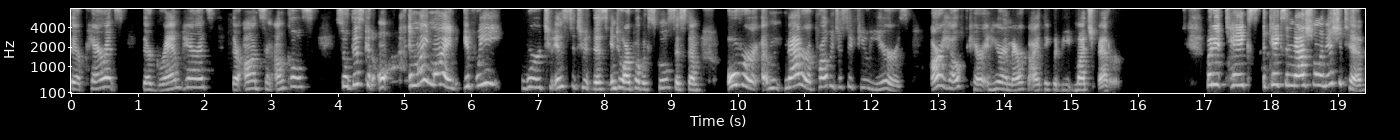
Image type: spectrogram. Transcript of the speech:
their parents their grandparents, their aunts and uncles. So this could, in my mind, if we were to institute this into our public school system over a matter of probably just a few years, our healthcare in here in America, I think, would be much better. But it takes it takes a national initiative,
